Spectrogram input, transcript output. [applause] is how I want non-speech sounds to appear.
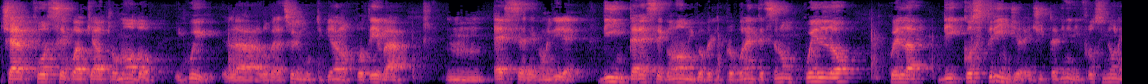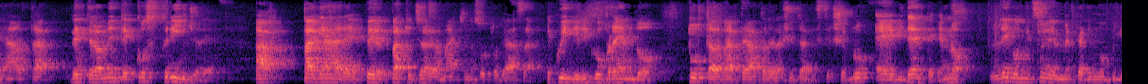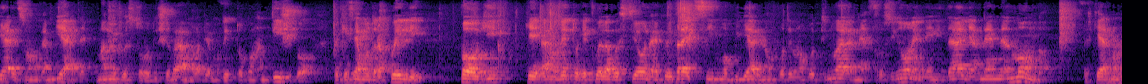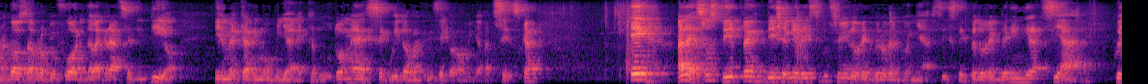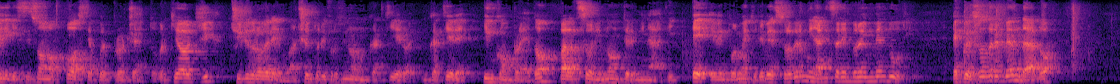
c'è forse qualche altro modo in cui l'operazione multipiano poteva mh, mm, essere, come dire, di interesse economico per il proponente se non quello, quella di costringere i cittadini di Frosinone Alta, letteralmente costringere a pagare per parcheggiare la macchina sotto casa e quindi ricoprendo tutta la parte alta della città di Strisce Blu, è evidente che no, le condizioni del mercato immobiliare sono cambiate, ma noi questo lo dicevamo, l'abbiamo detto con anticipo, perché siamo tra quelli pochi che hanno detto che quella questione, quei prezzi immobiliari non potevano continuare né a Frosinone né in Italia né nel mondo, perché erano una cosa proprio fuori dalla grazia di Dio. Il mercato immobiliare è caduto, ne è seguita una crisi economica pazzesca e adesso Stirpe dice che le istituzioni dovrebbero vergognarsi, Stirpe dovrebbe ringraziare quelli che si sono opposti a quel progetto, perché oggi ci ritroveremmo al centro di Frosinone un cantiere, un cantiere incompleto, palazzoni non terminati e eventualmente dovessero terminati sarebbero invenduti. E questo sarebbe andato,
